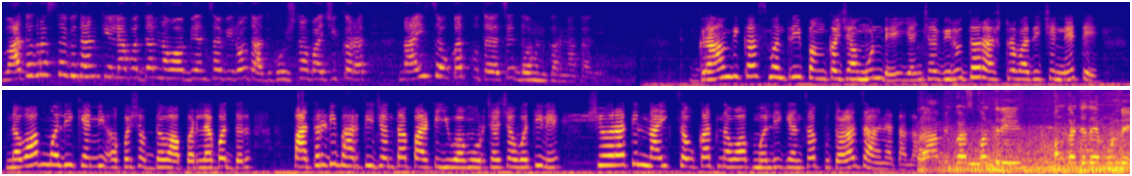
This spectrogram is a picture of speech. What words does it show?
वादग्रस्त विधान केल्याबद्दल नवाब यांचा विरोधात घोषणाबाजी करत नाईक चौकात पुतळ्याचे दहन करण्यात आले. ग्रामविकास मंत्री पंकजा मुंडे यांच्या विरुद्ध राष्ट्रवादीचे नेते नवाब मलिक यांनी अपशब्द वापरल्याबद्दल पाथर्डी भारतीय जनता पार्टी युवा मोर्चाच्या वतीने शहरातील नाईक चौकात नवाब मलिक यांचा पुतळा जाळण्यात आला. ग्रामविकास मंत्री पंकजाताई मुंडे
